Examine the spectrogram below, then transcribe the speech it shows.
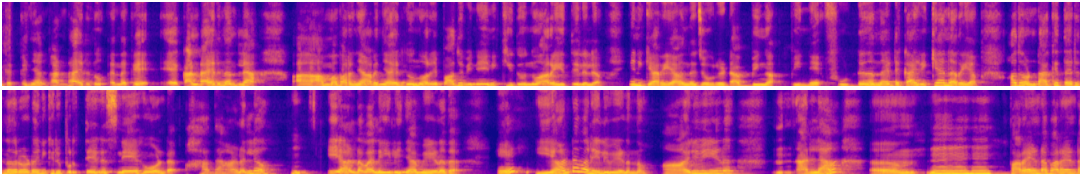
ഇതൊക്കെ ഞാൻ കണ്ടായിരുന്നു എന്നൊക്കെ കണ്ടായിരുന്നല്ല അമ്മ പറഞ്ഞ അറിഞ്ഞായിരുന്നു എന്ന് പറഞ്ഞപ്പോൾ അത് പിന്നെ എനിക്ക് ഇതൊന്നും അറിയത്തില്ലല്ലോ. എനിക്കറിയാവുന്ന ജോലി ഡബ്ബിങ്ങാ പിന്നെ ഫുഡ് നന്നായിട്ട് കഴിക്കാൻ അറിയാം. അത് ഉണ്ടാക്കി തരുന്നവരോട് എനിക്കൊരു പ്രത്യേക സ്നേഹമുണ്ട്. അതാണല്ലോ ഇയാളുടെ വലയിൽ ഞാൻ വീണത്. ഏ? ഇയാളുടെ വലയിൽ വീണെന്നോ? ആര് വീണ്? അല്ല പറയണ്ട പറയണ്ട.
